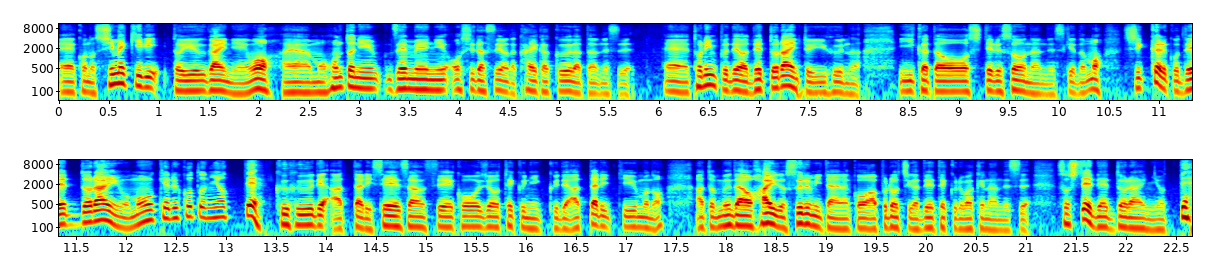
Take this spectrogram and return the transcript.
えー、この締め切りという概念を、えー、もう本当に前面に押し出すような改革だったんです。えー、トリンプではデッドラインという風な言い方をしてるそうなんですけども、しっかりこうデッドラインを設けることによって、工夫であったり、生産性向上テクニックであったりっていうもの、あと無駄を排除するみたいなこうアプローチが出てくるわけなんです。そしてデッドラインによって、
